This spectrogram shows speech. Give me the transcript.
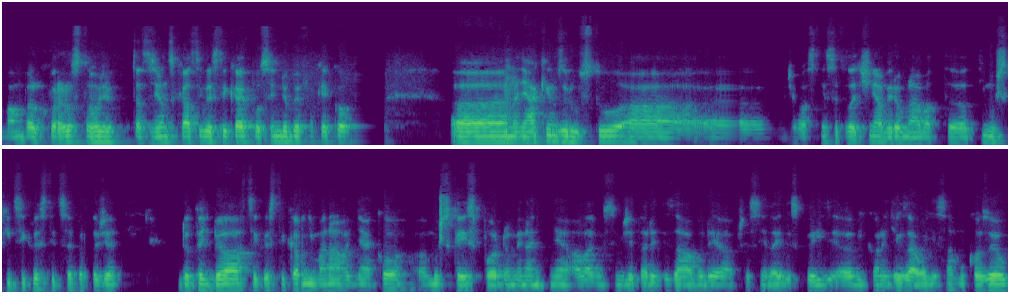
mám velkou radost z toho, že ta ženská cyklistika je v poslední době fakt jako uh, na nějakém vzrůstu a uh, že vlastně se to začíná vyrovnávat té mužské cyklistice, protože doteď byla cyklistika vnímaná hodně jako mužský sport dominantně, ale myslím, že tady ty závody a přesně tady ty skvělé výkony těch závodů se ukazují,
